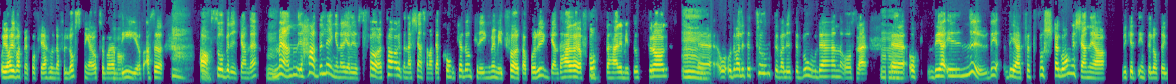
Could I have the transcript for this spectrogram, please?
Och jag har ju varit med på flera hundra förlossningar också, bara ja. det. Och, alltså, ja, så berikande. Mm. Men jag hade länge när det gäller just företaget den här känslan av att jag konkade omkring med mitt företag på ryggen. Det här har jag fått, mm. det här är mitt uppdrag. Mm. Eh, och, och, det var lite tungt, det var lite borden och sådär. Mm. Eh, och det jag är i nu, det, det, är att för första gången känner jag, vilket inte låter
